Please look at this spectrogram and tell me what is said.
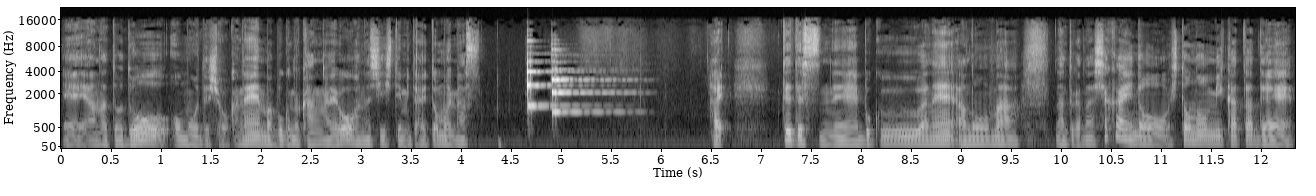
えー、あなたはどう思うでしょうかね、まあ、僕の考えをお話ししてみたいと思います。はいでですね僕はねあのまあなんとかな社会の人の見方で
